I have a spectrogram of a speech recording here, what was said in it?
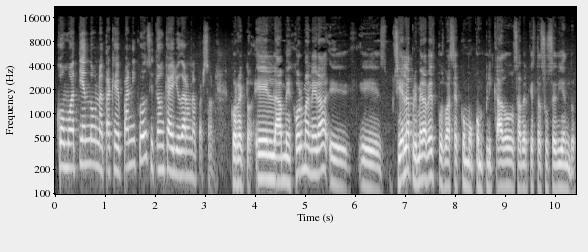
¿cómo atiendo un ataque de pánico si tengo que ayudar a una persona? Correcto. Eh, la mejor manera, eh, si es la primera vez, pues va a ser como complicado saber qué está sucediendo.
